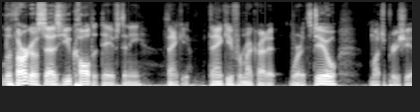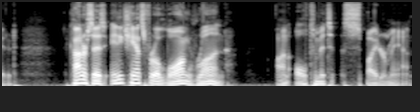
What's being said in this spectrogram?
Lethargo says, You called it, Dave Stinney. Thank you. Thank you for my credit where it's due. Much appreciated. Connor says, Any chance for a long run on Ultimate Spider Man?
